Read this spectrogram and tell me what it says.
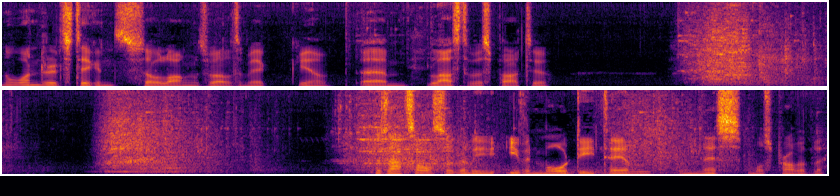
No wonder it's taken so long as well to make, you know, um, Last of Us Part 2. Because that's also going to be even more detailed than this, most probably.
